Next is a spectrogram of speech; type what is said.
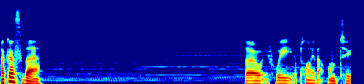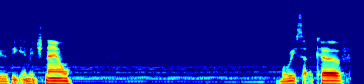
I'll go for there. So if we apply that onto the image now, we'll reset the curve.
